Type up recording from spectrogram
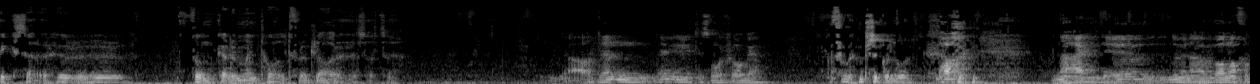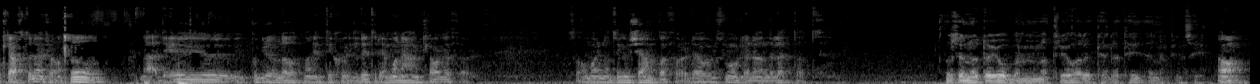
fixar du? Hur, hur funkar du mentalt för att klara det så att säga? Ja, den, det är en lite svår fråga. Fråga en psykolog. Ja. Nej, det är du menar var man får krafterna ifrån? Ja. Nej, det är ju på grund av att man inte är skyldig till det man är anklagad för. Så har man ju någonting att kämpa för. Det har väl förmodligen underlättat. Och sen att du jobbar med materialet hela tiden i princip. Ja.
